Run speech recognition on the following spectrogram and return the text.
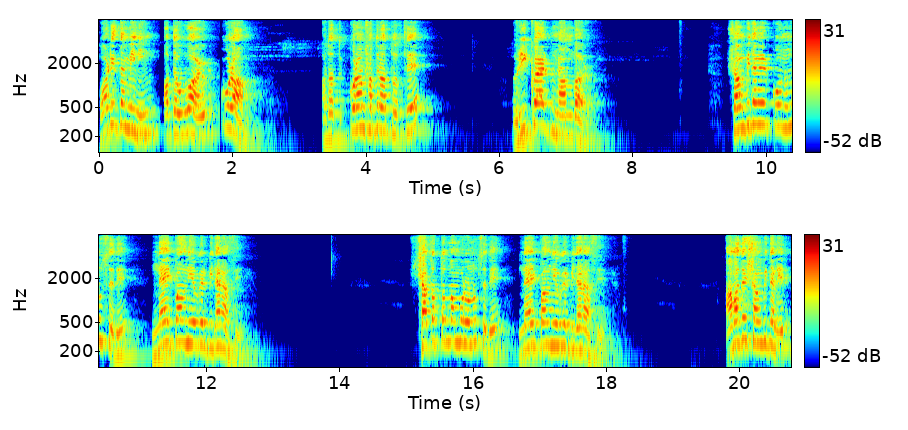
What is the meaning of the word quorum অর্থাৎ কোরাম শব্দের অর্থ হচ্ছে রিকোয়ার্ড নাম্বার সংবিধানের কোন অনুচ্ছেদে ন্যায়পাল নিয়োগের বিধান আছে? সাতাত্তর নম্বর অনুচ্ছেদে ন্যায়পাল নিয়োগের বিধান আছে। আমাদের সংবিধানের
